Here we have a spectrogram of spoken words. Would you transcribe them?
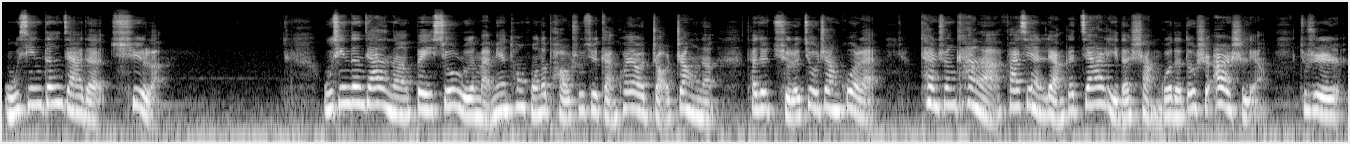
吴心登家的去了，吴心登家的呢，被羞辱的满面通红的跑出去，赶快要找账呢，他就取了旧账过来。探春看了，发现两个家里的赏过的都是二十两，就是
